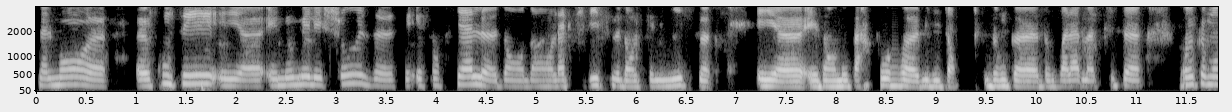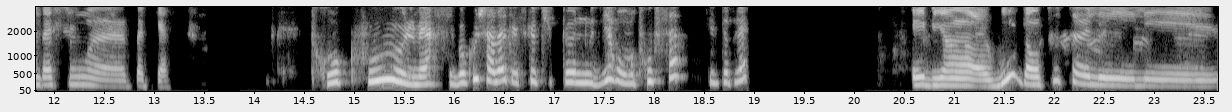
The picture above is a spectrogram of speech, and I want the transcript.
finalement compter et, euh, et, nommer les choses, euh, c'est essentiel dans, dans l'activisme, dans le féminisme et, et, dans nos parcours militants. Donc, donc voilà ma petite recommandation podcast. Trop cool, merci beaucoup Charlotte. Est-ce que tu peux nous dire où on trouve ça, s'il te plaît? Eh bien, euh, oui, dans toutes les,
